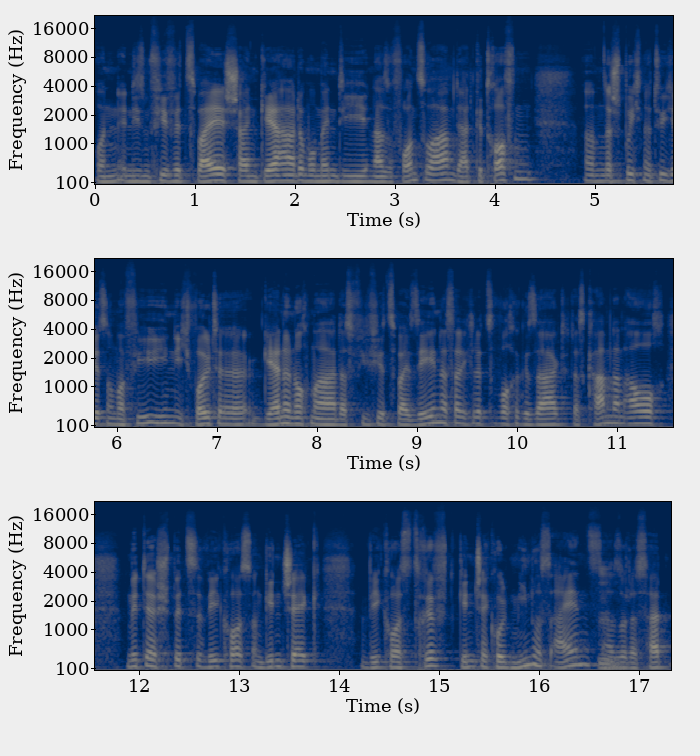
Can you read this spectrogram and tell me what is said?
Und in diesem 4-4-2 scheint Gerhard im Moment die Nase vorn zu haben. Der hat getroffen. Ähm, das spricht natürlich jetzt nochmal für ihn. Ich wollte gerne nochmal das 4-4-2 sehen, das hatte ich letzte Woche gesagt. Das kam dann auch mit der Spitze Wekos und Ginczek. Wekos trifft, Ginczek holt minus eins. Mhm. Also das hat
